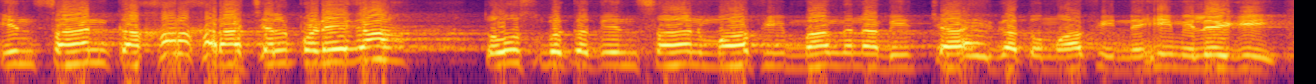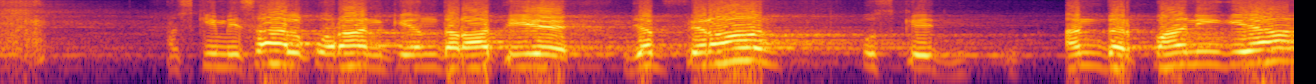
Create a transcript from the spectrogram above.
انسان کا خر خرا چل پڑے گا، تو اس وقت انسان معافی مانگنا بھی چاہے گا تو معافی نہیں ملے گی۔ اس کی مثال قرآن کے اندر آتی ہے، جب فرعون اس کے اندر پانی گیا،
